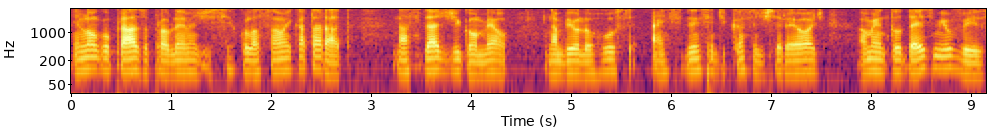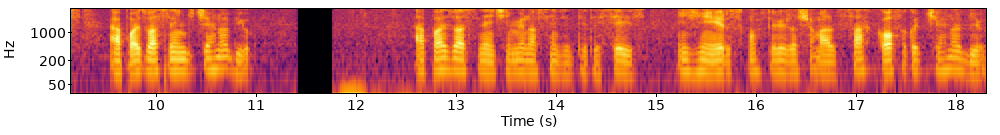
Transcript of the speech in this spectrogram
Em longo prazo, problemas de circulação e catarata. Na cidade de Gomel, na Bielorrússia, a incidência de câncer de tireoide aumentou 10 mil vezes após o acidente de Chernobyl. Após o acidente em 1986, engenheiros construíram o chamado sarcófago de Chernobyl,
